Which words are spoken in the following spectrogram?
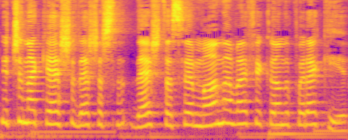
E o TinaCast desta, desta semana vai ficando por aqui.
